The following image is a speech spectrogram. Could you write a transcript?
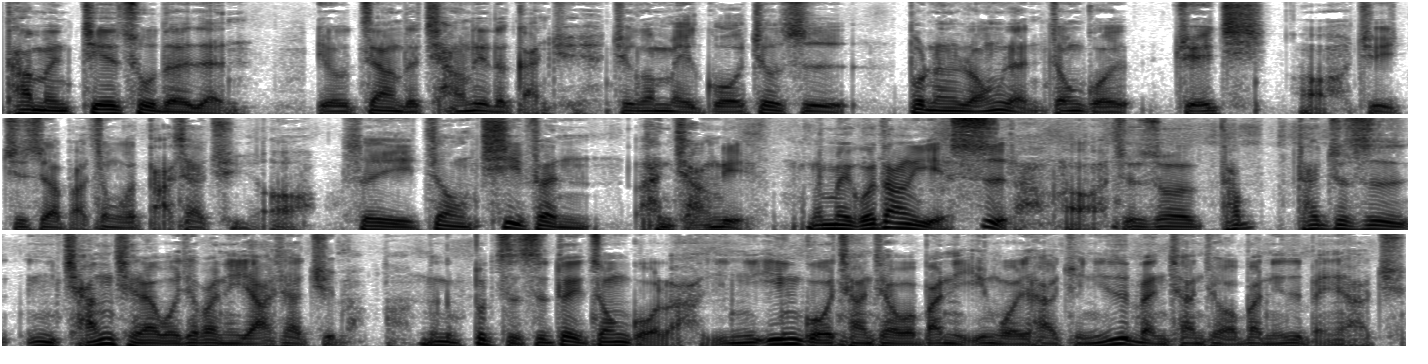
他们接触的人有这样的强烈的感觉，就跟美国就是不能容忍中国崛起啊，就就是要把中国打下去啊，所以这种气氛。很强烈，那美国当然也是了啊，就是说他他就是你强起来，我就把你压下去嘛。那个不只是对中国了，你英国强起来，我把你英国压下去；你日本强起来，我把你日本压下去。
